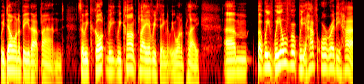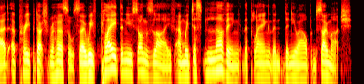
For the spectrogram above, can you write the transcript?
we don't want to be that band. So we got we, we can't play everything that we want to play. Um, but we've we over, we have already had a pre-production rehearsal, so we've played the new songs live, and we're just loving the playing the, the new album so much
